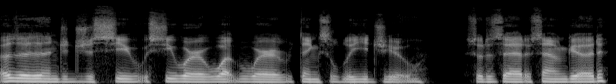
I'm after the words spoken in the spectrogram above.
other than to just see see where what where things lead you. So does that sound good?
